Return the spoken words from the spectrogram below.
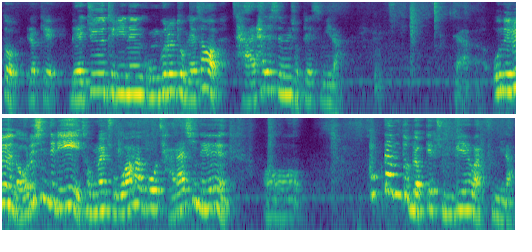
또 이렇게 매주 드리는 공부를 통해서 잘 하셨으면 좋겠습니다. 자, 오늘은 어르신들이 정말 좋아하고 잘하시는 어, 속담도 몇 개 준비해 왔습니다.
